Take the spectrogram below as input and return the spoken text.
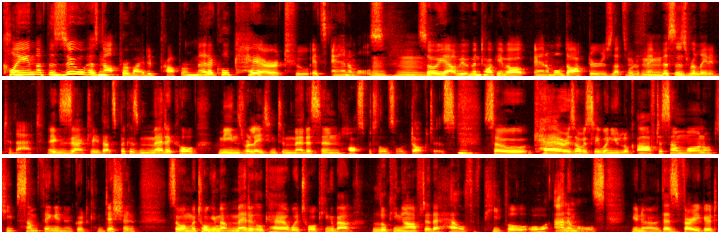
claim that the zoo has not provided proper medical care to its animals. Mm-hmm. So yeah, we've been talking about animal doctors, that sort of thing. Mm-hmm. This is related to that. Exactly. That's because medical means relating to medicine, hospitals, or doctors. Hmm. So, care is obviously when you look after someone or keep something in a good condition. So, when we're talking about medical care, we're talking about looking after the health of people or animals. You know, there's very good,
